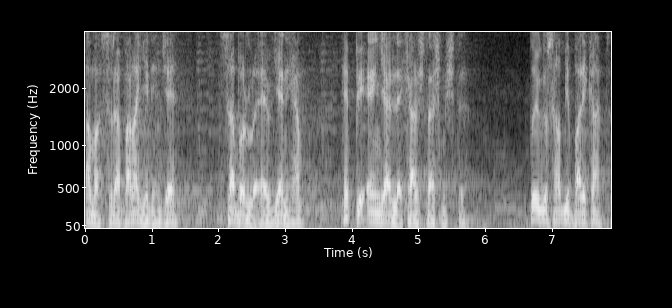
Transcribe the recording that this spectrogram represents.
Ama sıra bana gelince sabırlı Evgenyam hep bir engelle karşılaşmıştı. Duygusal bir barikat,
